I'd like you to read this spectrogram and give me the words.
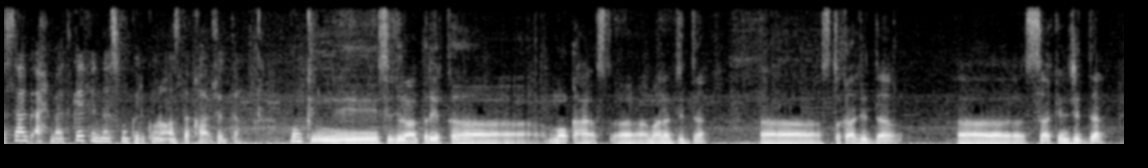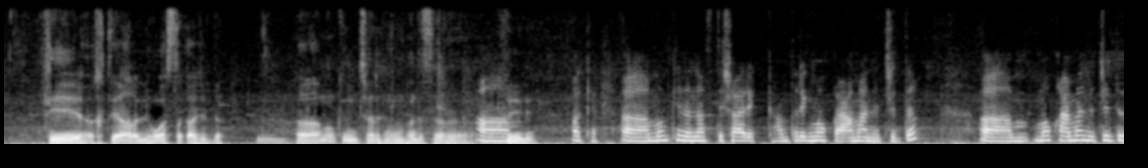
أستاذ أحمد كيف الناس ممكن يكونوا أصدقاء جدة؟ ممكن يسجلوا عن طريق آه، موقع آه، آه، أصدقاء جدة آه، ساكن جدة في اختيار اللي هو أصدقاء جدة. آه، ممكن تشاركنا المهندس آه،. في أوكي. آه ممكن الناس تشارك عن طريق موقع أمانة جدة. موقع أمانة جدة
